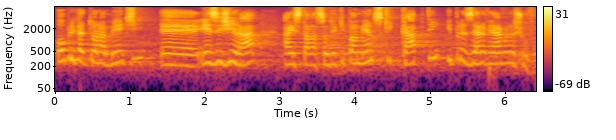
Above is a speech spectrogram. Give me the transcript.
obrigatoriamente é, exigirá a instalação de equipamentos que captem e preservem a água da chuva.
